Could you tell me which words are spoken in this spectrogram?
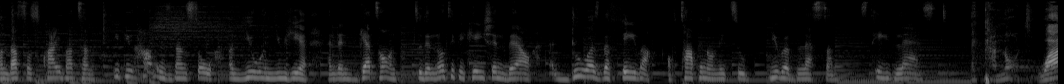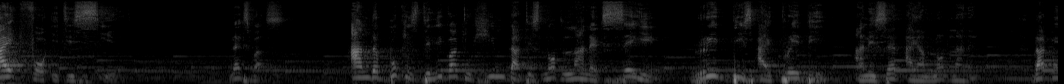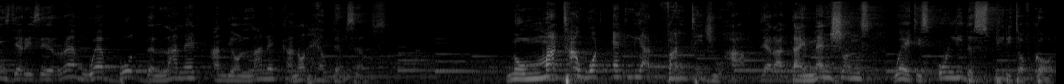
on that subscribe button. If you haven't done so and you are new here and then get on to the notification bell and do us the favor of tapping on it too. You are blessed stay blessed. I cannot. Why? For it is sealed. Next verse. And the book is delivered to him that is not learned saying read this i pray thee. And he said i am not learned that means there is a realm where both the learned and the unlearned cannot help themselves. No matter what earthly advantage you have, there are dimensions where it is only the Spirit of God.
